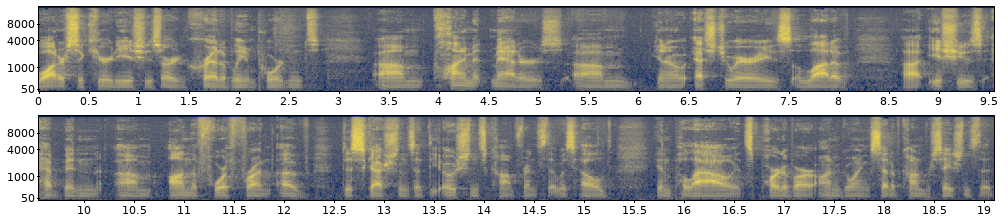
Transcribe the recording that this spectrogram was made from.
water security issues are incredibly important. Um, climate matters. Um, you know, estuaries, a lot of uh, issues have been um, on the forefront of discussions at the Oceans Conference that was held in Palau. It's part of our ongoing set of conversations that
